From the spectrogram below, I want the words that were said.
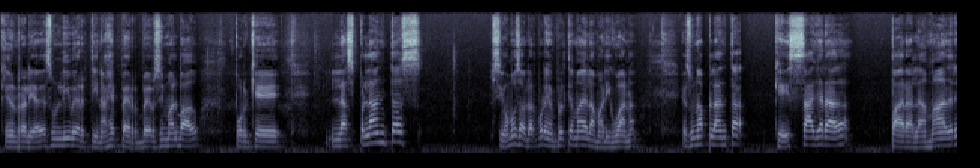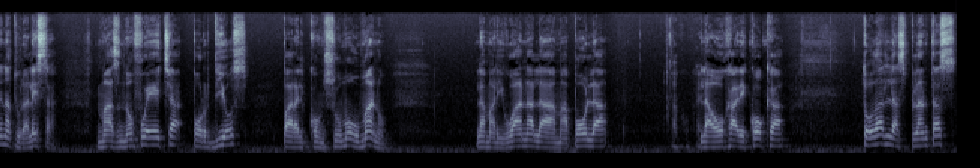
que en realidad es un libertinaje perverso y malvado, porque las plantas si vamos a hablar, por ejemplo, el tema de la marihuana, es una planta que es sagrada para la madre naturaleza, mas no fue hecha por Dios para el consumo humano. La marihuana, la amapola, la, hoja de coca, todas las plantas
